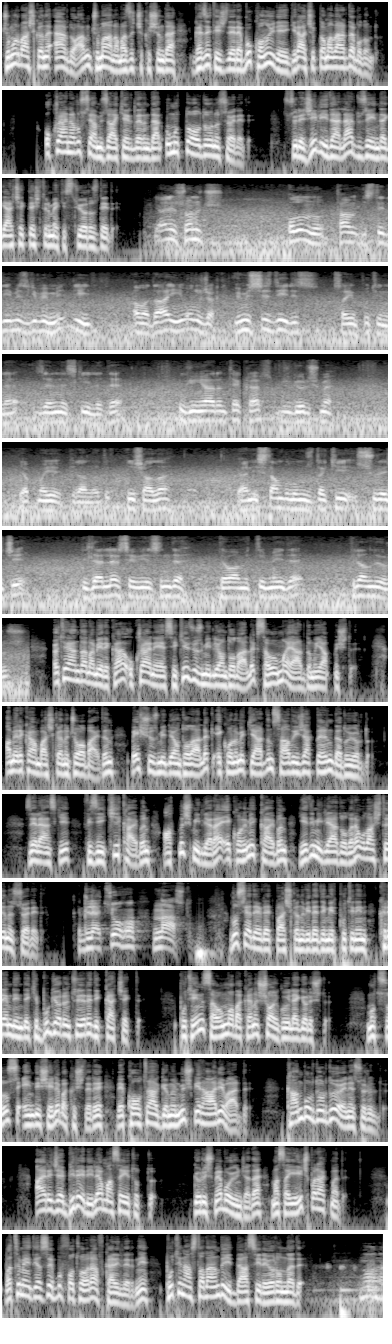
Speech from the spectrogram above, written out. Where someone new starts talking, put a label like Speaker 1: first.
Speaker 1: Cumhurbaşkanı Erdoğan cuma namazı çıkışında gazetecilere bu konuyla ilgili açıklamalarda bulundu. Ukrayna-Rusya müzakerelerinden umutlu olduğunu söyledi. Süreci liderler düzeyinde gerçekleştirmek istiyoruz dedi.
Speaker 2: Yani sonuç olumlu. Tam istediğimiz gibi mi? Değil. Ama daha iyi olacak. Ümitsiz değiliz. Sayın Putin'le, Zelenski ile de bugün yarın tekrar bir görüşme yapmayı planladık. İnşallah yani İstanbul'umuzdaki süreci liderler seviyesinde devam ettirmeyi de planlıyoruz.
Speaker 1: Öte yandan Amerika Ukrayna'ya 800 milyon dolarlık savunma yardımı yapmıştı. Amerikan Başkanı Joe Biden 500 milyon dolarlık ekonomik yardım sağlayacaklarını da duyurdu. Zelenski fiziki kaybın 60 milyara, ekonomik kaybın 7 milyar dolara ulaştığını söyledi. Rusya Devlet Başkanı Vladimir Putin'in Kremlin'deki bu görüntüleri dikkat çekti. Putin Savunma Bakanı Şoygu ile görüştü. Mutsuz, endişeli bakışları ve koltuğa gömülmüş bir hali vardı. Kambur durduğu öne sürüldü. Ayrıca bir eliyle masayı tuttu. Görüşme boyunca da masayı hiç bırakmadı. Batı medyası bu fotoğraf karelerini Putin hastalandı iddiasıyla yorumladı.
Speaker 3: No,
